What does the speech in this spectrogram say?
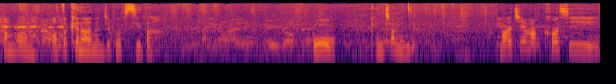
한번 어떻게 나왔는지 봅시다. 오, 괜찮은데? 마지막 컷이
